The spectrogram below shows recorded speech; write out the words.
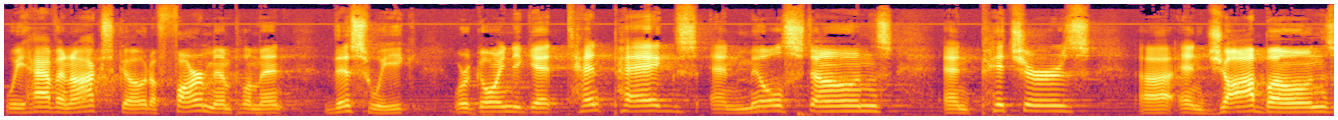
We have an ox goad, a farm implement, this week. We're going to get tent pegs and millstones and pitchers uh, and jawbones,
